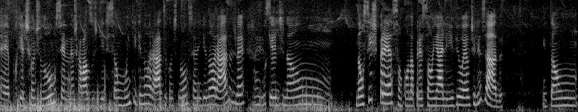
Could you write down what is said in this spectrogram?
É, porque eles continuam sendo, né? Os cavalos hoje em dia eles são muito ignorados e continuam sendo ignorados, né? É. Porque eles não, não se expressam quando a pressão e alívio é utilizada. Então,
